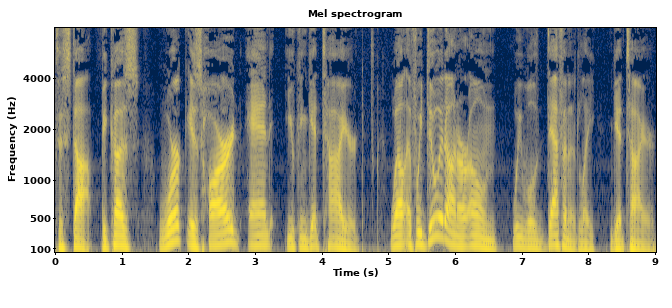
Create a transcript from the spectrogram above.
to stop because Work is hard and you can get tired. Well, if we do it on our own, we will definitely get tired.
